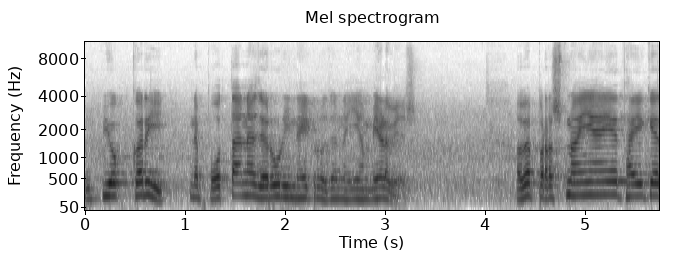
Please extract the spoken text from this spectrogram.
ઉપયોગ કરી અને પોતાના જરૂરી નાઇટ્રોજન અહીંયા મેળવે છે. હવે પ્રશ્ન અહીંયા એ થાય કે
